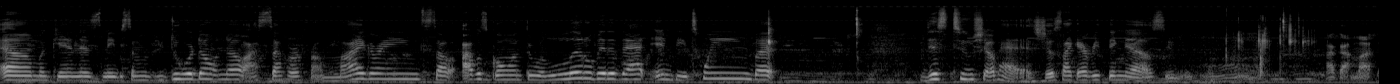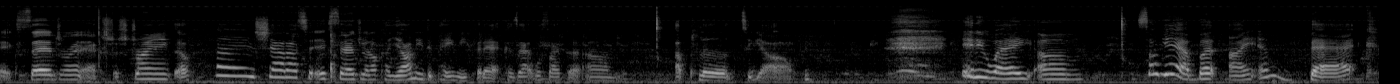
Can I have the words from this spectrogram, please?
um, again, as maybe some of you do or don't know, I suffer from migraines. So I was going through a little bit of that in between, but this too shall pass, just like everything else. I got my Excedrin, extra strength. Okay, shout out to Excedrin. Okay, y'all need to pay me for that because that was like a um a plug to y'all. anyway, um, so yeah, but I am back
